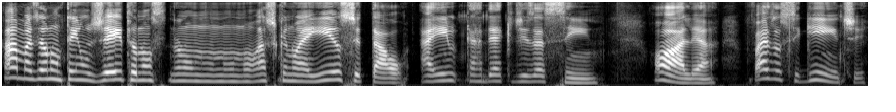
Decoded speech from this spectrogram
Ah, mas eu não tenho jeito, eu não, não, não, não acho que não é isso e tal. Aí Kardec diz assim: olha, faz o seguinte,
